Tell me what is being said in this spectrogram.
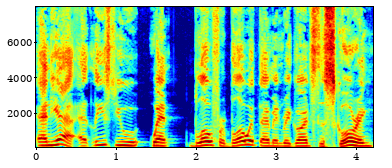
And yeah, at least you went blow for blow with them in regards to scoring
